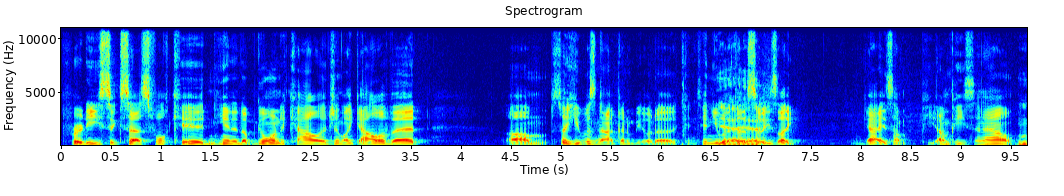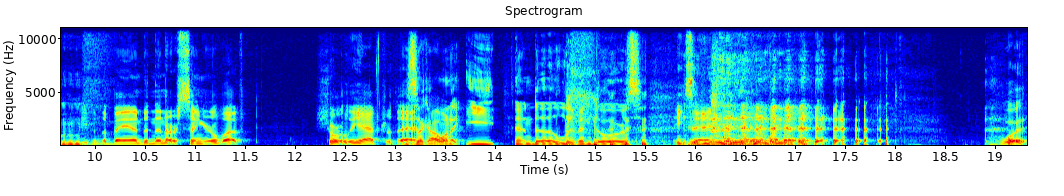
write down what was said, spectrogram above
pretty successful kid. He ended up going to college in like Olivet. Um, so he was not going to be able to continue with us. yeah. So he's like, guys, I'm, pe- I'm piecing out, leaving the band. And then our singer left shortly after that. He's like, I want to eat and uh, live indoors. exactly. What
